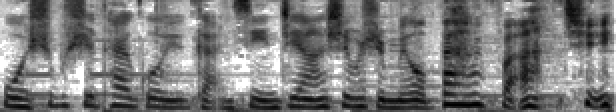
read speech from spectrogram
我是不是太过于感性？这样是不是没有办法去？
